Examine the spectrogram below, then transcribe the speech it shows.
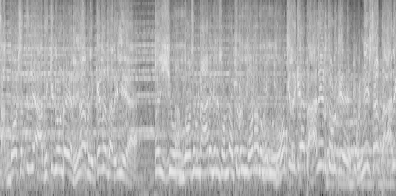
സന്തോഷത്തിന്റെ ആധിക്യം കൊണ്ട് എന്താ വിളിക്കേണ്ടത് അറിയില്ല. അയ്യോ. സന്തോഷം കൊണ്ട് ആരെങ്കിലും സ്വന്തം അച്ഛനോട് പോടാന്ന് നോക്കി നിൽക്കാ താലി എടുത്തു കൊടുക്ക്. കുഞ്ഞീഷ താലി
